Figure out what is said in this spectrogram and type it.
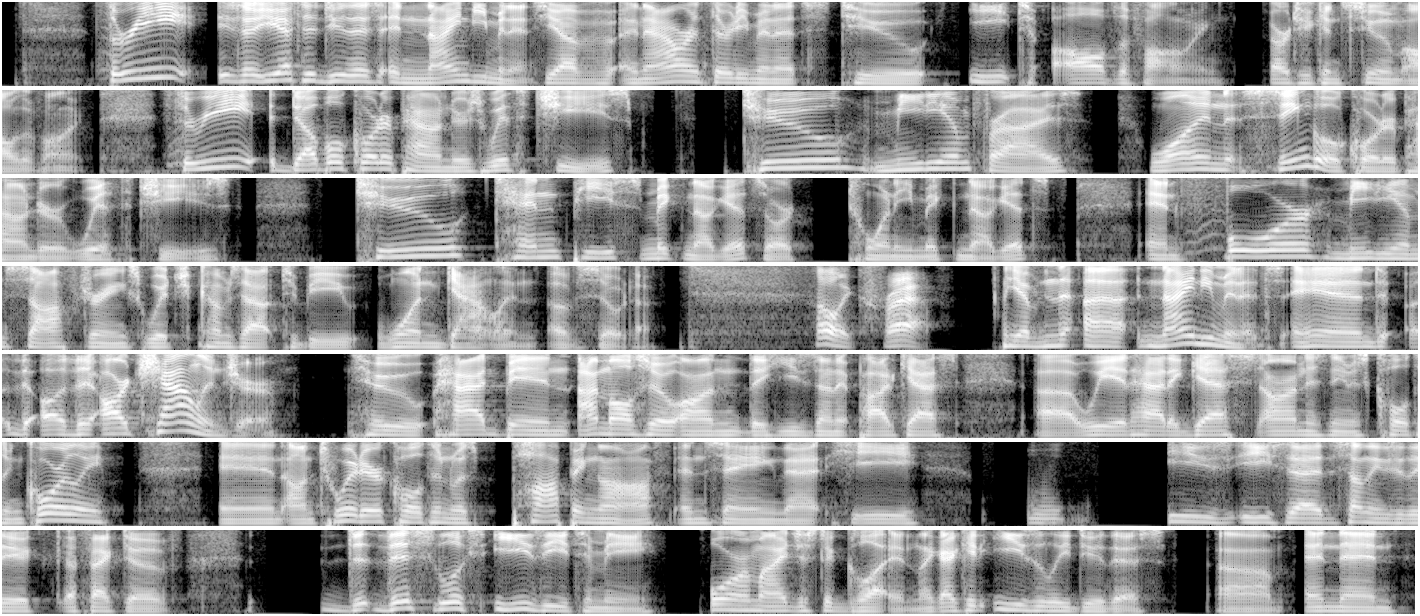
Three, so you have to do this in 90 minutes. You have an hour and 30 minutes to eat all of the following, or to consume all of the following three double quarter pounders with cheese, two medium fries, one single quarter pounder with cheese, two 10 piece McNuggets or 20 McNuggets, and four medium soft drinks, which comes out to be one gallon of soda. Holy crap. You have uh, 90 minutes, and the, uh, the, our challenger, who had been, I'm also on the He's Done It podcast. Uh, we had had a guest on. His name is Colton Corley, and on Twitter, Colton was popping off and saying that he he's he said something to the effect of, "D- "This looks easy to me, or am I just a glutton? Like I could easily do this." Um, and then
